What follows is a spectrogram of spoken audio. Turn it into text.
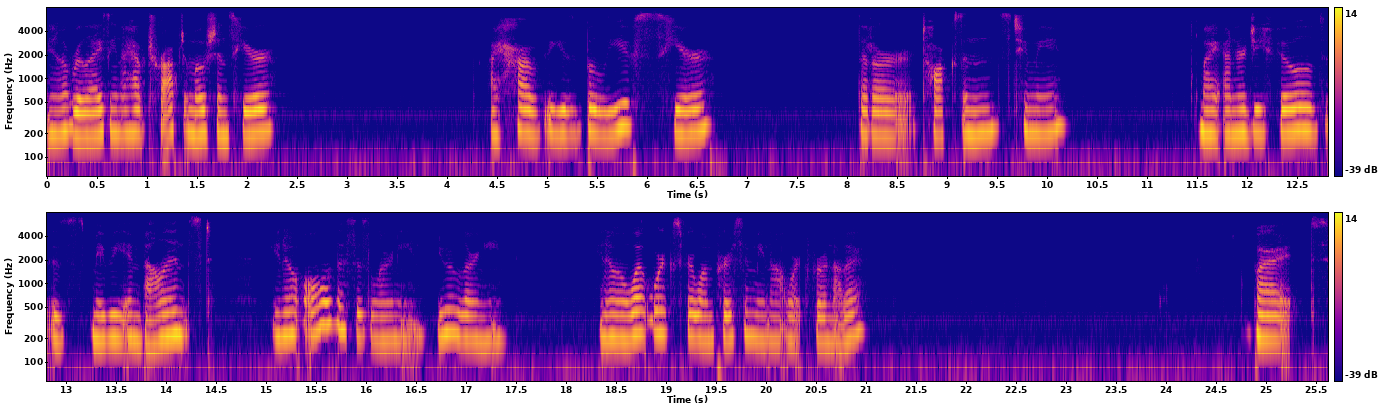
you know, realizing I have trapped emotions here. I have these beliefs here that are toxins to me. My energy field is maybe imbalanced. You know, all of this is learning. You're learning. You know, what works for one person may not work for another. But,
